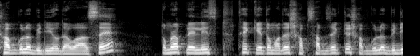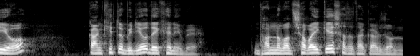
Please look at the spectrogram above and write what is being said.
সবগুলো ভিডিও দেওয়া আছে। তোমরা প্লেলিস্ট থেকে তোমাদের সব সাবজেক্টে সবগুলো ভিডিও কাঙ্ক্ষিত ভিডিও দেখে নেবে। ধন্যবাদ সবাইকে, সাথে থাকার জন্য।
